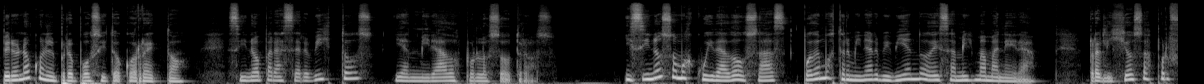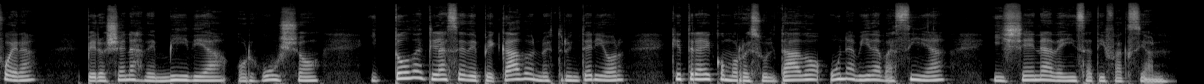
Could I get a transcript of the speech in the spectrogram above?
pero no con el propósito correcto, sino para ser vistos y admirados por los otros. Y si no somos cuidadosas, podemos terminar viviendo de esa misma manera, religiosas por fuera, pero llenas de envidia, orgullo y toda clase de pecado en nuestro interior que trae como resultado una vida vacía y llena de insatisfacción.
